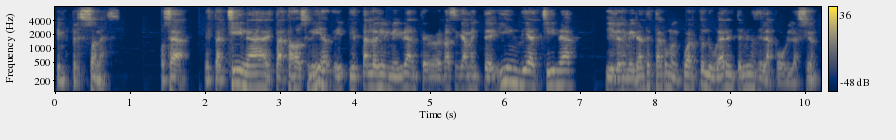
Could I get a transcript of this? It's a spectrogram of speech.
en personas. O sea, está China, está Estados Unidos y, están los inmigrantes, básicamente India, China, y los inmigrantes están como en cuarto lugar en términos de la población.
